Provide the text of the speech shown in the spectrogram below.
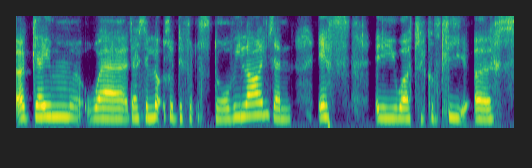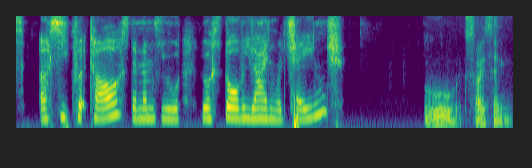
a game where there's a lots of different storylines, and if you were to complete a, a secret task, then um, you, your storyline would change. Ooh, exciting.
